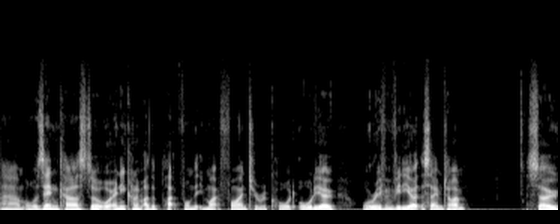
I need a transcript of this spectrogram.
um, or Zencastr or any kind of other platform that you might find to record audio or even video at the same time. So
